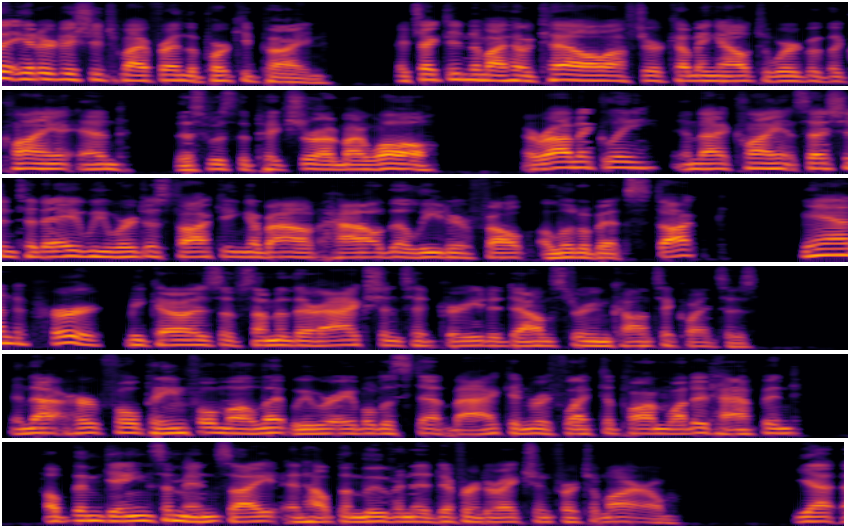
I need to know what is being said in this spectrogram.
want to introduce you to my friend, the porcupine. I checked into my hotel after coming out to work with a client, and this was the picture on my wall. Ironically, in that client session today, we were just talking about how the leader felt a little bit stuck and hurt because of some of their actions had created downstream consequences. In that hurtful, painful moment, we were able to step back and reflect upon what had happened, help them gain some insight, and help them move in a different direction for tomorrow. Yet,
